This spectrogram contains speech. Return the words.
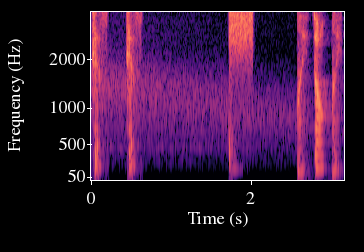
kiss, kiss. Don't Dog,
